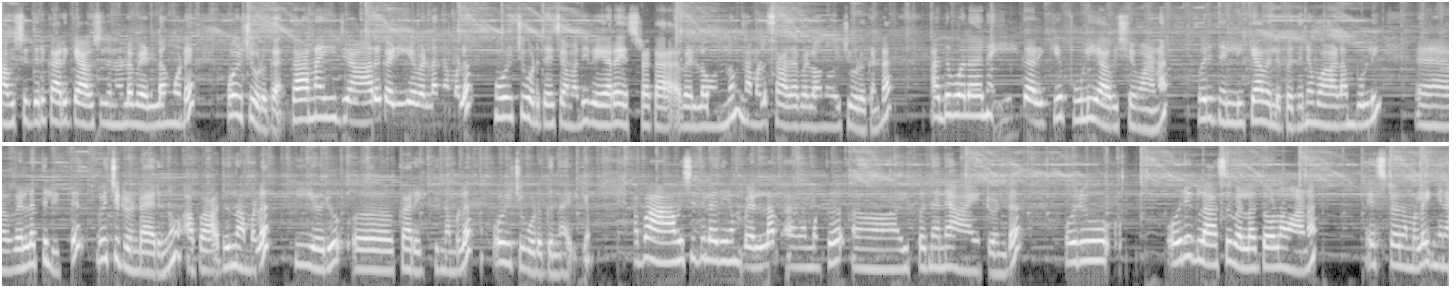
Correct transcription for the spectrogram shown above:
ആവശ്യത്തിന് കറിക്ക് ആവശ്യത്തിനുള്ള വെള്ളം കൂടെ ഒഴിച്ചു കൊടുക്കാൻ. കാരണം ഈ ജാറ് കഴുകിയ വെള്ളം നമ്മൾ ഒഴിച്ചു കൊടുത്തേച്ചാൽ മതി. വേറെ എക്സ്ട്രാ വെള്ളമൊന്നും നമ്മൾ സാധാ വെള്ളമൊന്നും ഒഴിച്ചു കൊടുക്കണ്ട. അതുപോലെ തന്നെ ഈ കറിക്ക് പുളി ആവശ്യമാണ്. ഒരു നെല്ലിക്ക വലുപ്പത്തിന് വാളംപുള്ളി വെള്ളത്തിലിട്ട് വെച്ചിട്ടുണ്ടായിരുന്നു. അപ്പോൾ അത് നമ്മൾ ഈ ഒരു കറിക്ക് നമ്മൾ ഒഴിച്ചു കൊടുക്കുന്നതായിരിക്കും. അപ്പോൾ ആവശ്യത്തിലധികം വെള്ളം നമുക്ക് ഇപ്പം തന്നെ ആയിട്ടുണ്ട്. ഒരു ഒരു ഗ്ലാസ് വെള്ളത്തോളമാണ് എക്സ്ട്രാ നമ്മൾ ഇങ്ങനെ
